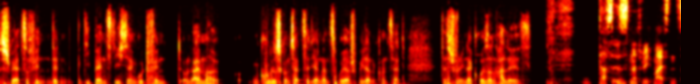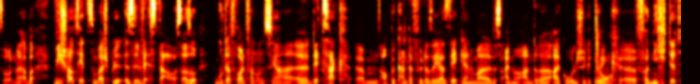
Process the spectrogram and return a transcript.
schwer zu finden, denn die Bands, die ich dann gut finde und einmal ein cooles Konzert sind, die haben dann zwei Jahre später ein Konzert, das schon in der größeren Halle ist. Das ist es natürlich meistens so, ne? Aber wie schaut's jetzt zum Beispiel Silvester aus? Also ein guter Freund von uns ja, äh, der Zack, ähm, auch bekannt dafür, dass er ja sehr gerne mal das ein oder andere alkoholische Getränk äh, vernichtet.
